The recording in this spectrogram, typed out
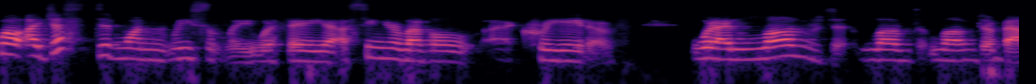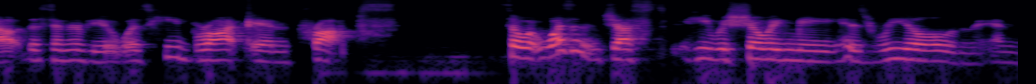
Well, I just did one recently with a, a senior level uh, creative. What I loved, loved, loved about this interview was he brought in props. So it wasn't just he was showing me his reel and, and,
